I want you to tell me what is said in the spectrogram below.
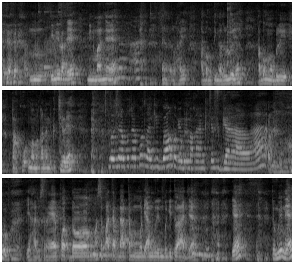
Hmm, ini Rahaya, minumannya ya. Eh, Rahaya, abang tinggal dulu ya. Abang mau beli paku sama makanan kecil ya. Gak usah repot-repot lagi bang, pakai beli makanan kecil segala. Aduh, ya harus repot dong. Masa pacar datang mau dianggurin begitu aja. ya, tungguin ya.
